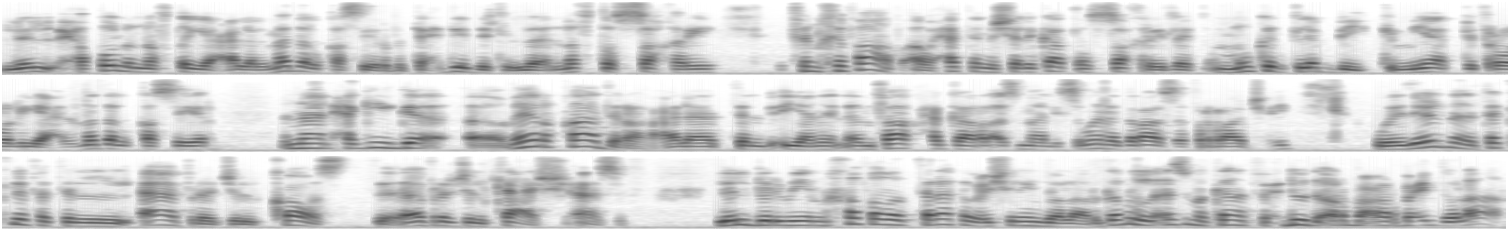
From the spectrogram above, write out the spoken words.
للحقول النفطية على المدى القصير بالتحديد النفط الصخري في انخفاض أو حتى ان الشركات الصخري اللي ممكن تلبي كميات بترولية على المدى القصير إنها الحقيقة غير قادرة على تلب... يعني الإنفاق حقها الراسمالي سوينا دراسة في الراجحي وجدنا تكلفة ال average ال cost average ال cash آسف للبرميل انخفضت 23 دولار قبل الأزمة كانت في حدود 44 دولار.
